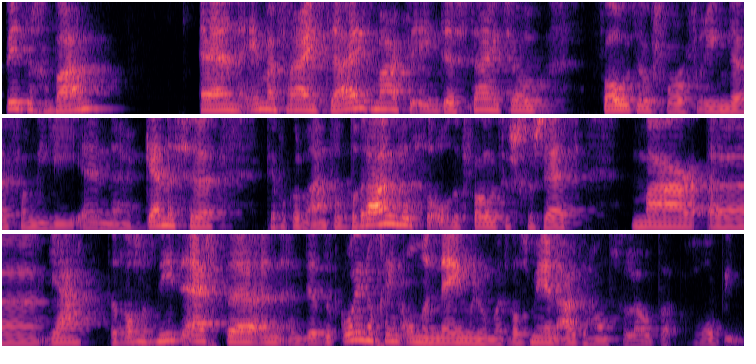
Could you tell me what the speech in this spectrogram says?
pittige baan. En in mijn vrije tijd maakte ik destijds ook foto's voor vrienden, familie en uh, kennissen. Ik heb ook een aantal bruiloften op de foto's gezet. Maar uh, ja, dat was nog niet echt, een, dat kon je nog geen ondernemen noemen. Het was meer een uit de hand gelopen hobby.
